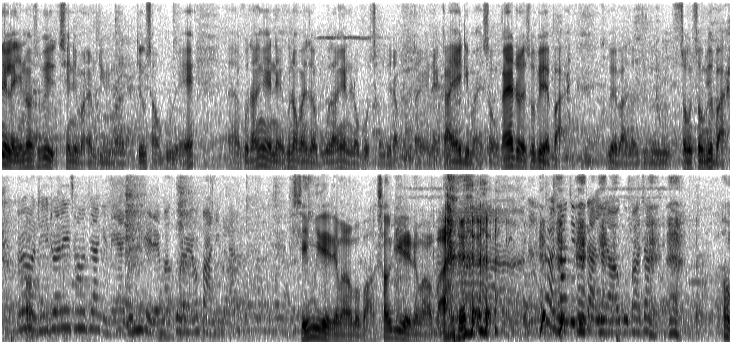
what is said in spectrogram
နေလည်းရင်တော့ဆိုပြချင်းနေမှာ MTV မှာတိုးဆောင်ဘူးတယ်အဲကိုတိုင်းငယ်နဲ့အခုနောက်ပိုင်းဆိုတော့ကိုတိုင်းငယ်နဲ့တော့ပို့ဆုံးပြတာကိုတိုင်းငယ်နဲ့ကာရိုက်ဒီမှာဆုံးကာရိုက်တော့ဆိုပြလည်းပါတယ်ဆိုပြပါဆိုတော့တူတူစုံစုံပြပါတယ်အဲ့ဟုတ်တော့ဒီတွဲလေးချောင်းပြခင်တည်းကရင်းနှီးတဲ့ထဲမှာကိုယ်တိုင်ရောပါနေမလားရိပ်မိတဲ့တဲမှာတော့မပါဘူးစောင်းကြည့်တဲ့တဲမှာပါအဲ့တော့စောင့်ကြည့်ပြတာလေးရောကိုဘာကြောင့်လဲဟို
